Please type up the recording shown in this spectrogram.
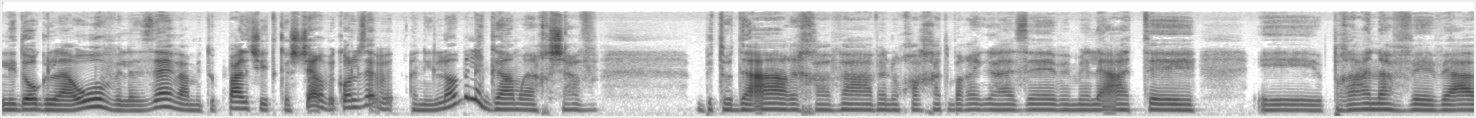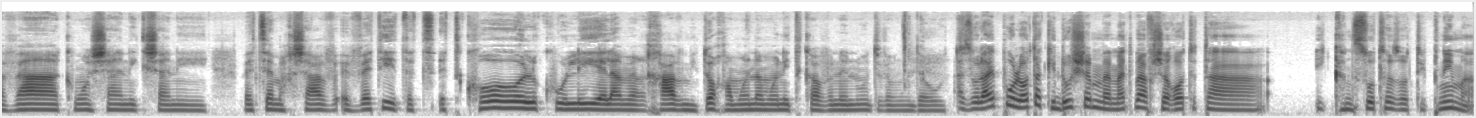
לדאוג להוא ולזה, והמטופל שהתקשר וכל זה, ואני לא לגמרי עכשיו בתודעה רחבה ונוכחת ברגע הזה, ומלאת אה, אה, פרנה ו- ואהבה, כמו שאני, כשאני בעצם עכשיו הבאתי את, את כל כולי אל המרחב, מתוך המון המון התכווננות ומודעות. אז אולי פעולות הקידוש הן באמת מאפשרות את ההיכנסות הזאת פנימה,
